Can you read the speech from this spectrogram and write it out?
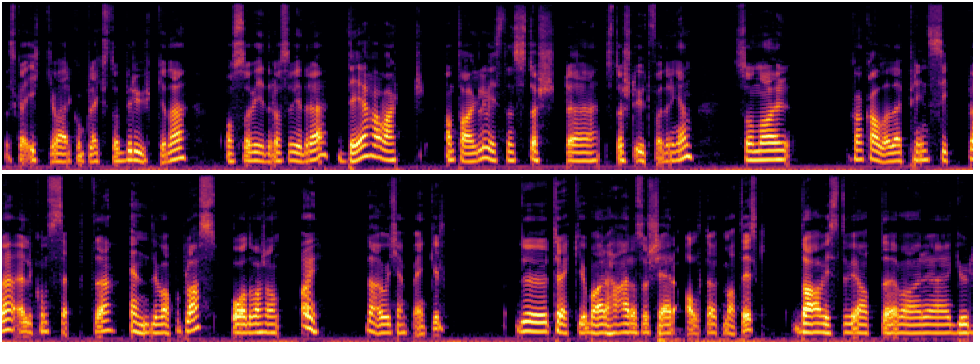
Det skal ikke være komplekst å bruke det, osv., osv. Det har vært antageligvis den største, største utfordringen. Så når du kan kalle det prinsippet eller konseptet endelig var på plass, og det var sånn Oi, det er jo kjempeenkelt. Du trekker jo bare her, og så skjer alt automatisk. Da visste vi at det var uh, gull.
